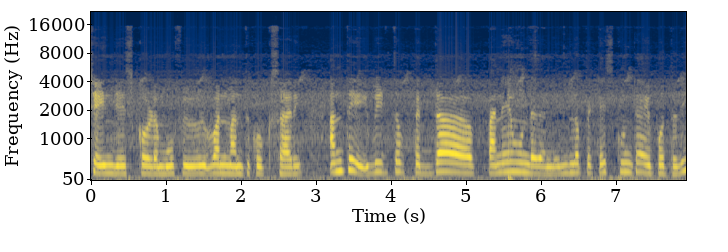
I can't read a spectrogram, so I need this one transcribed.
చేంజ్ చేసుకోవడము వన్ మంత్కి ఒకసారి. అంతే వీటితో పెద్ద పనేం ఉండదండి. ఇందులో పెట్టేసుకుంటే అయిపోతుంది.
